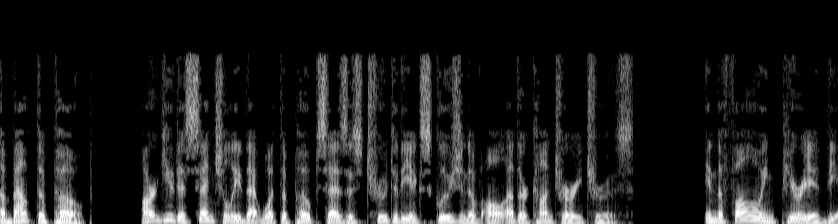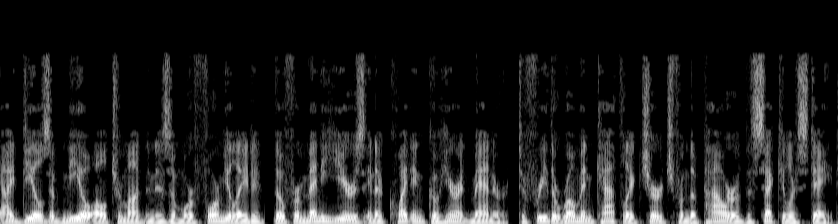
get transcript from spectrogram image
about the Pope, argued essentially that what the Pope says is true to the exclusion of all other contrary truths. In the following period the ideals of Neo-Ultramontanism were formulated, though for many years in a quite incoherent manner, to free the Roman Catholic Church from the power of the secular state.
